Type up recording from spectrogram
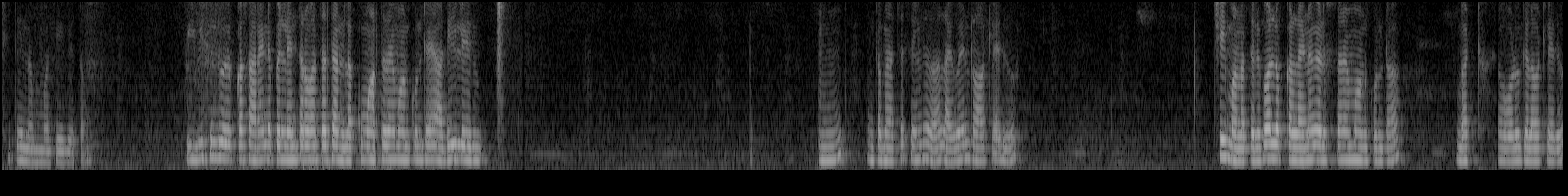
చితినమ్మ జీవితం. పీవీ సింధు ఒక్కసారైనా పెళ్ళైన తర్వాత దాని లక్కు మారుతుందేమో అనుకుంటే అది లేదు. ఇంకా మ్యాచెస్ ఏం లేదా? లైవ్ ఏం రావట్లేదు. చీ మన తెలుగు వాళ్ళు ఒక్కళ్ళైనా గెలుస్తారేమో అనుకుంటా. బట్ ఎవడు గెలవట్లేదు.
